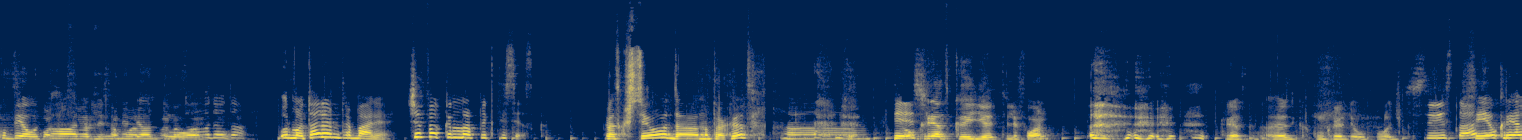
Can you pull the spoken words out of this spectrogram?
Cu beu tare, bine le Da, ador. da, da. Următoarea întrebare. Ce fac când mă plictisesc? Cred că știu, dar nu prea cred. Ah, Eu Deci, cred că e telefon. cred. Adică cum cred eu, logic. și sta. Și eu cred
